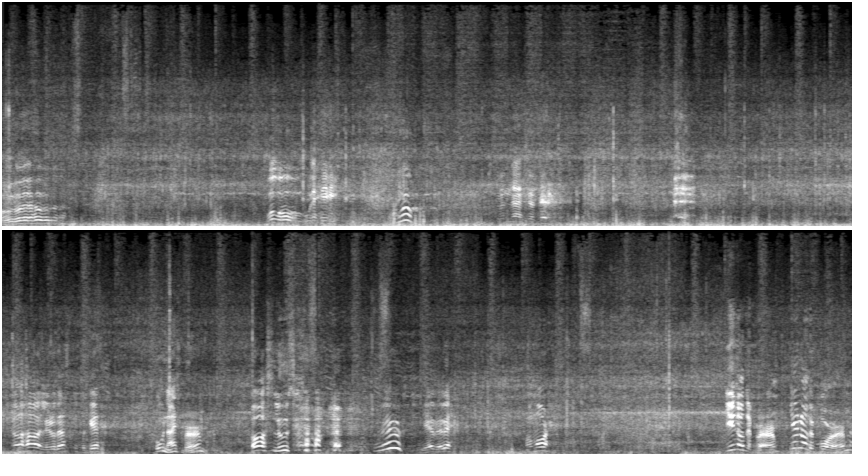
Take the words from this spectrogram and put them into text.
Whoa. Whoa, whoa, hey. Woo. Feeling nice out there. Oh, a little dusty, but good. Oh, nice berm. Oh, it's loose. Woo. Yeah, baby. One more. You know the berm. You know the berm.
